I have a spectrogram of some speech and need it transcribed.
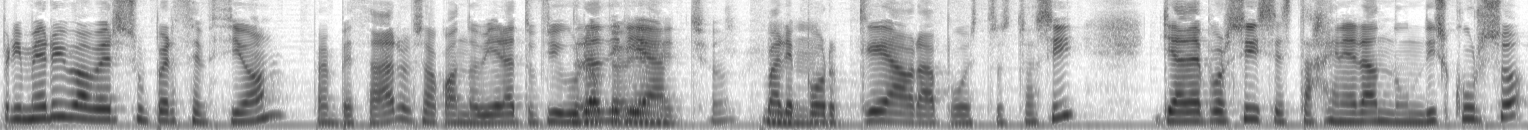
primero iba a ver su percepción, para empezar. O sea, cuando viera tu figura diría, hecho. vale. ¿por qué habrá puesto esto así? Ya de por sí se está generando un discurso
